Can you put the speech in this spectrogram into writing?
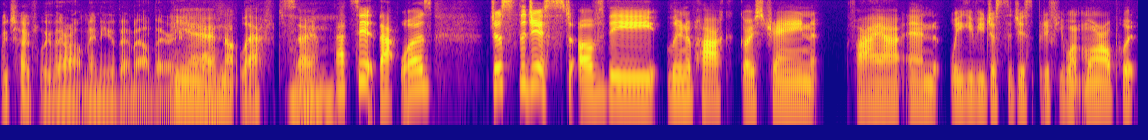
which hopefully there aren't many of them out there anymore. Yeah, not left. So Mm. that's it. That was just the gist of the Luna Park ghost train fire. And we give you just the gist, but if you want more, I'll put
